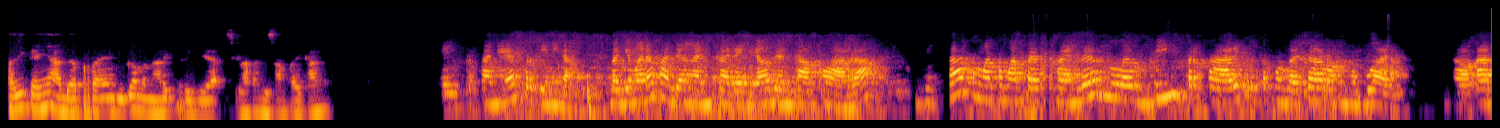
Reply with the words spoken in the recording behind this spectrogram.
tadi kayaknya ada pertanyaan juga menarik dari Gia. Silahkan disampaikan. Pertanyaannya seperti ini Kak. Bagaimana pandangan Kak Daniel dan Kak Clara jika teman-teman Pathfinder lebih tertarik untuk membaca roh nubuat? misalkan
